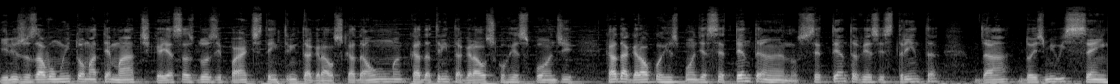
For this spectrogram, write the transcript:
E eles usavam muito a matemática, e essas 12 partes têm 30 graus cada uma, cada 30 graus corresponde, cada grau corresponde a 70 anos. 70 vezes 30 dá 2100,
